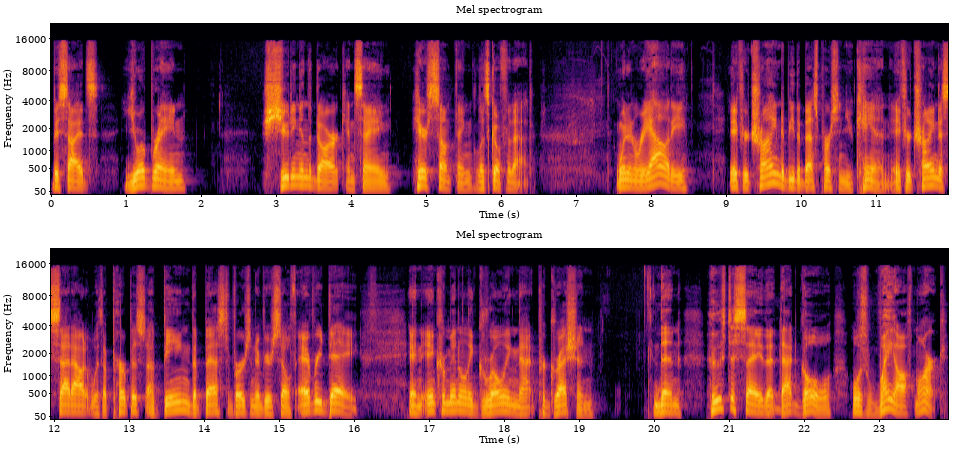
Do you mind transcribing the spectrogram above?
besides your brain shooting in the dark and saying, here's something, let's go for that. When in reality, if you're trying to be the best person you can, if you're trying to set out with a purpose of being the best version of yourself every day and incrementally growing that progression, then who's to say that that goal was way off mark?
